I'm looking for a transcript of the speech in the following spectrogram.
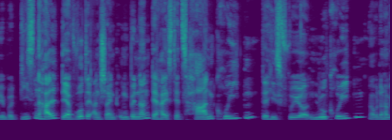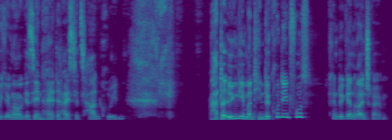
Über diesen Halt, der wurde anscheinend umbenannt, der heißt jetzt Hahnkruiden, der hieß früher nur Kruiden, aber dann habe ich irgendwann mal gesehen, hä, der heißt jetzt Hahnkruiden. Hat da irgendjemand Hintergrundinfos? Könnt ihr gerne reinschreiben.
